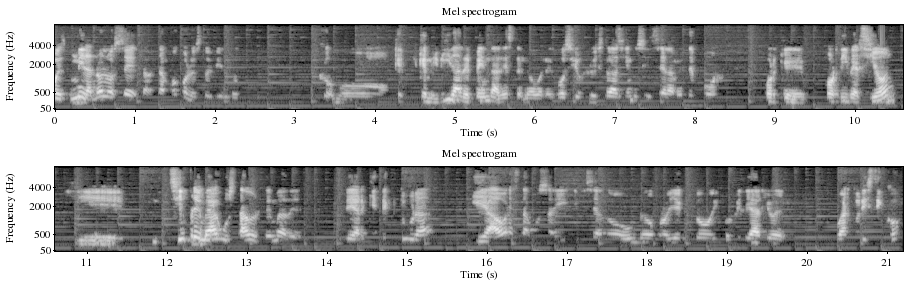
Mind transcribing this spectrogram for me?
pues mira, no lo sé, tampoco lo estoy viendo como que, mi vida dependa de este nuevo negocio, lo estoy haciendo sinceramente por, porque, por diversión y siempre me ha gustado el tema de, de arquitectura y ahora estamos ahí iniciando un nuevo proyecto inmobiliario en lugar turístico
